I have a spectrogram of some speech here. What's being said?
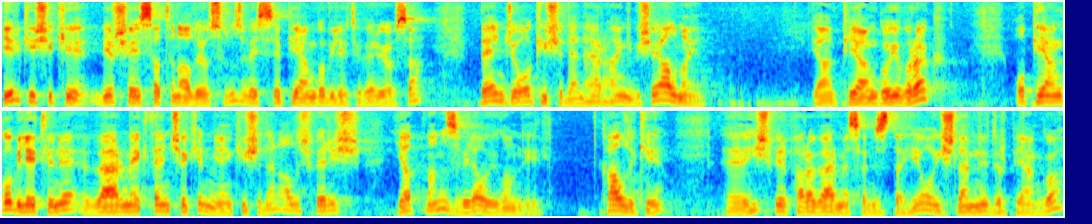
Bir kişi ki bir şey satın alıyorsunuz ve size piyango bileti veriyorsa bence o kişiden herhangi bir şey almayın. Yani piyangoyu bırak, o piyango biletini vermekten çekinmeyen kişiden alışveriş yapmanız bile uygun değil. Kaldı ki e, hiçbir para vermeseniz dahi o işlem nedir piyango?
